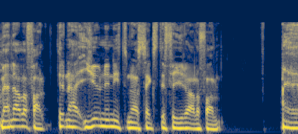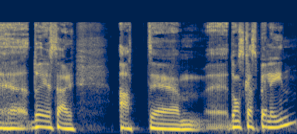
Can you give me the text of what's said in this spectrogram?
Men i alla fall, till den här juni 1964 i alla fall, eh, då är det så här att eh, de ska spela in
